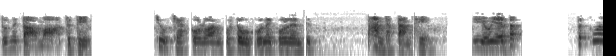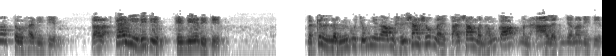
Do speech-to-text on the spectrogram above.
tôi mới tò mò, tôi tìm. Chú cha cô loan của tu của này cô lên tam thập tam thiền. Ví dụ vậy đó. Tức quá, tôi phải đi tìm. Đó là cái gì đi tìm? Cái vía đi tìm. Là cái lệnh của chủ nhân ông, sự sáng suốt này, tại sao mình không có mình hạ lệnh cho nó đi tìm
